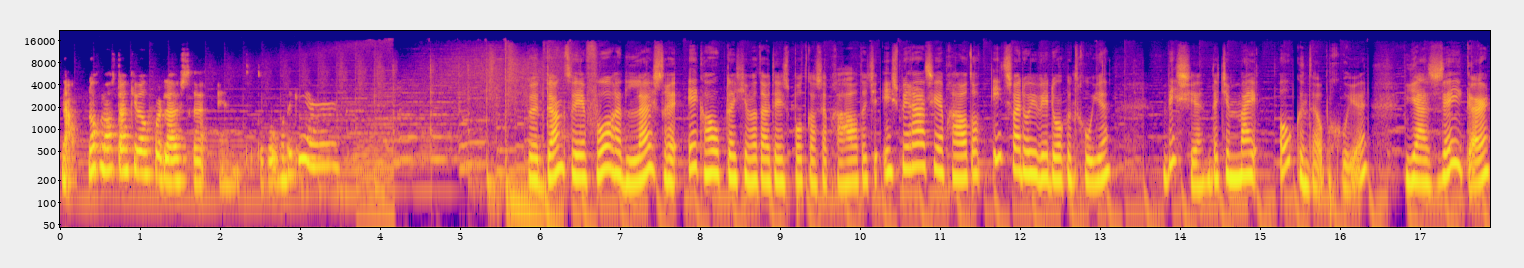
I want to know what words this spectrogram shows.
Nou, nogmaals dankjewel voor het luisteren en tot de volgende keer. Bedankt weer voor het luisteren. Ik hoop dat je wat uit deze podcast hebt gehaald, dat je inspiratie hebt gehaald of iets waardoor je weer door kunt groeien. Wist je dat je mij ook kunt helpen groeien? Jazeker.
